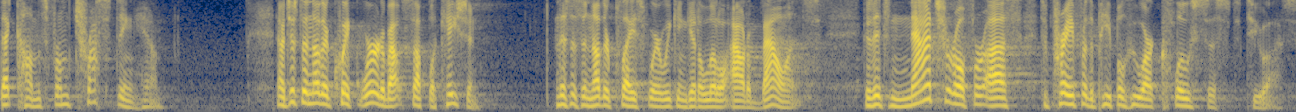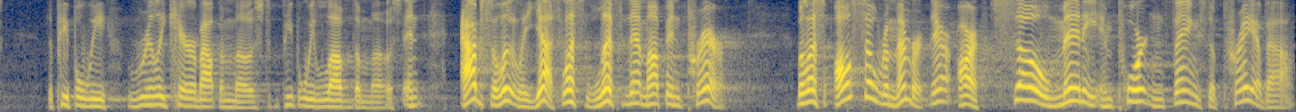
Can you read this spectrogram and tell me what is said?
that comes from trusting Him. Now, just another quick word about supplication. This is another place where we can get a little out of balance because it's natural for us to pray for the people who are closest to us, the people we really care about the most, the people we love the most. And absolutely, yes, let's lift them up in prayer. But let's also remember there are so many important things to pray about.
